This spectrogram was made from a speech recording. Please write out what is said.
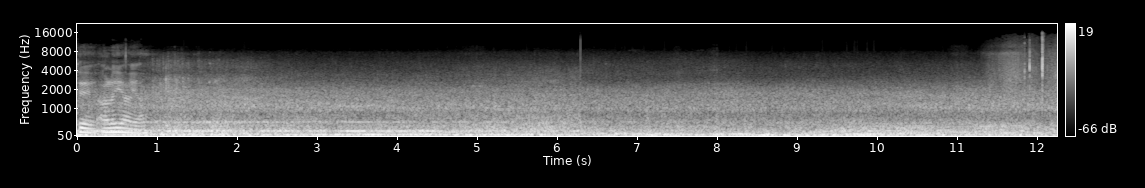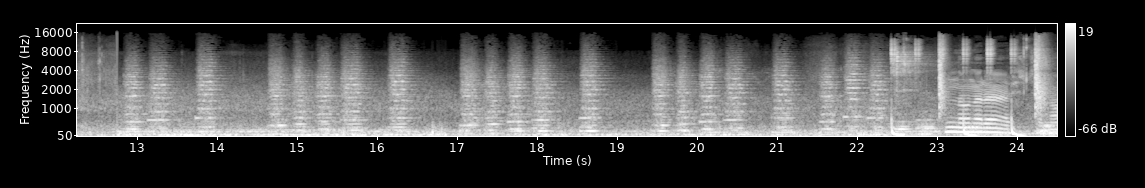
Ty, ale jaja. No nareszcie, no.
